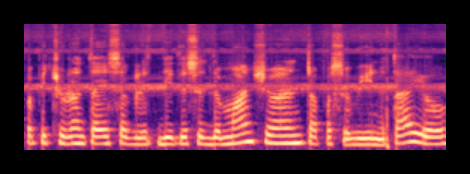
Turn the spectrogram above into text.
papicturean tayo saglit dito sa The Mansion, tapos uwi na tayo.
